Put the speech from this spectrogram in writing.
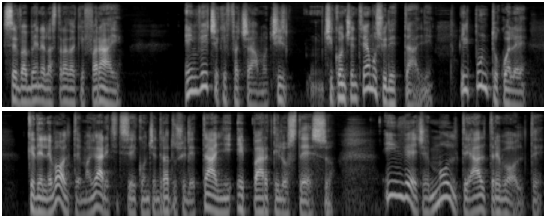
se va bene la strada che farai. E invece che facciamo? Ci, ci concentriamo sui dettagli. Il punto qual è? Che delle volte magari ti sei concentrato sui dettagli e parti lo stesso. Invece molte altre volte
